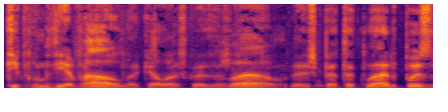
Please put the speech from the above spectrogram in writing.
tipo medieval, naquelas coisas lá, espetacular. Depois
